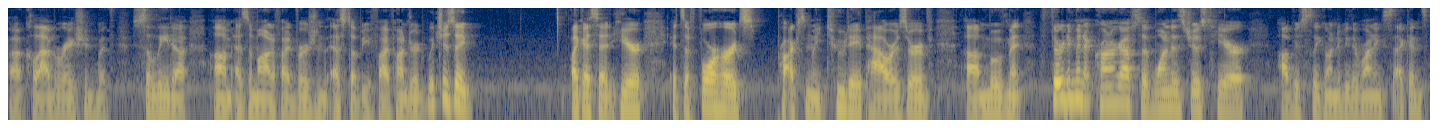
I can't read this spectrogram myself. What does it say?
a, collaboration with Sellita um, as a modified version of the SW500, which is a, like I said here, it's a 4 hertz, approximately two day power reserve uh, movement. 30 minute chronographs, so one is just here, obviously going to be the running seconds.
